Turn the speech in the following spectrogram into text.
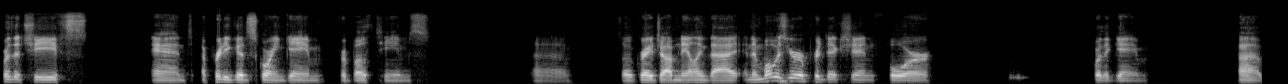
for the Chiefs and a pretty good scoring game for both teams. Uh, so great job nailing that. And then what was your prediction for for the game? Uh,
